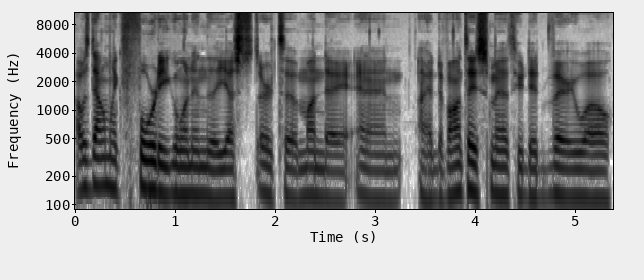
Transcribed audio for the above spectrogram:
I was down like 40 going into yes or to Monday, and I had DeVonta Smith who did very well,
